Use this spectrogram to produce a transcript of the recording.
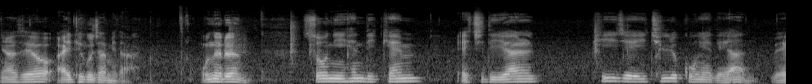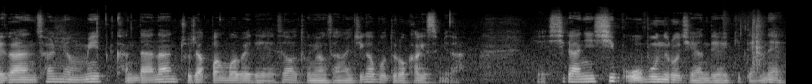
안녕하세요. IT 구자입니다. 오늘은 소니 핸디캠 HDR PJ760에 대한 외관 설명 및 간단한 조작 방법에 대해서 동영상을 찍어 보도록 하겠습니다. 예, 시간이 15분으로 제한되어 있기 때문에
